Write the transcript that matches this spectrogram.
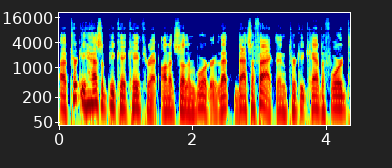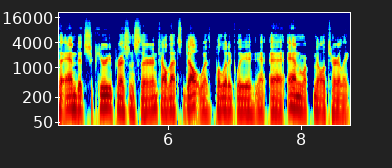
uh, Turkey has a PKK threat on its southern border. That that's a fact, and Turkey can't afford to end its security presence there until that's dealt with politically uh, uh and militarily.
